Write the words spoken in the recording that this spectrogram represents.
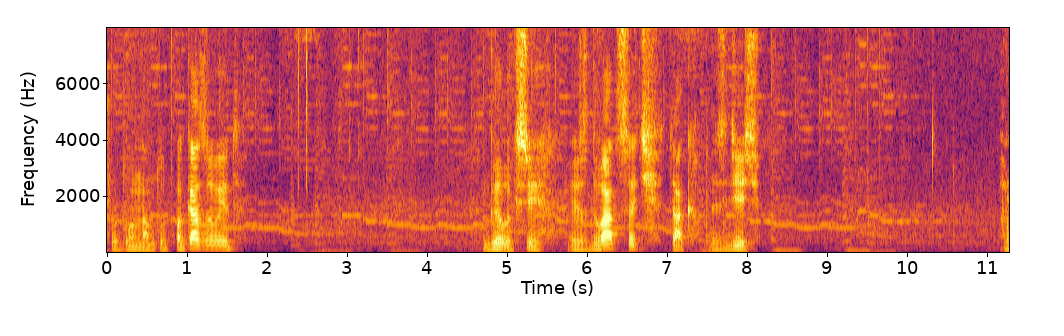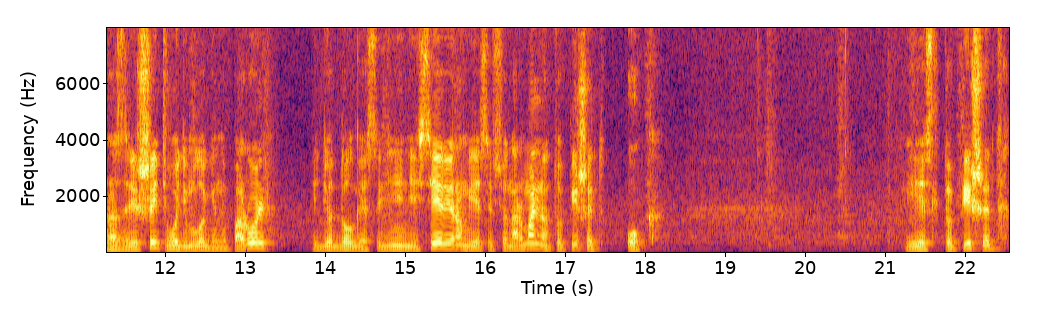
Что-то он нам тут показывает. Galaxy S20. Так, здесь разрешить. Вводим логин и пароль. Идет долгое соединение с сервером. Если все нормально, то пишет ОК. Если то пишет,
